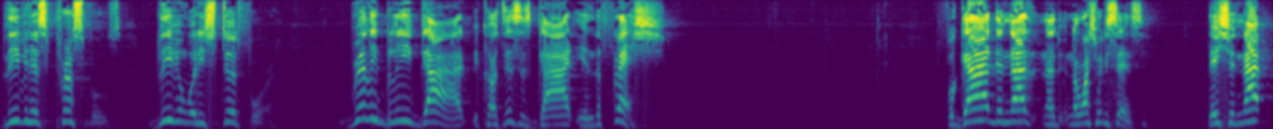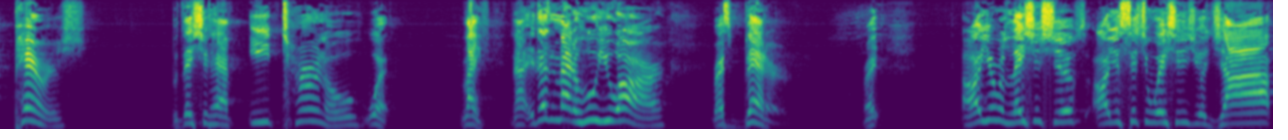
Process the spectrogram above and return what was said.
believe in his principles, believe in what he stood for, really believe God because this is God in the flesh. For God did not, now, now watch what he says. They should not perish, but they should have eternal what? Life. Now, it doesn't matter who you are, right? It's better, right? All your relationships, all your situations, your job,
